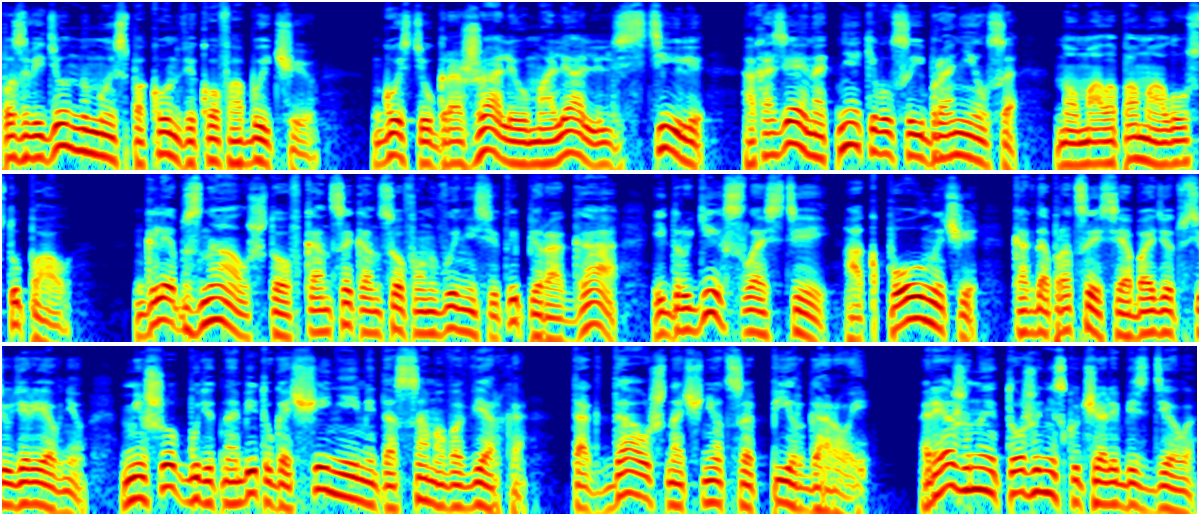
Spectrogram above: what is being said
по заведенному испокон веков обычаю. Гости угрожали, умоляли, льстили, а хозяин отнекивался и бронился, но мало-помалу уступал. Глеб знал, что в конце концов он вынесет и пирога, и других сластей, а к полночи, когда процессия обойдет всю деревню, мешок будет набит угощениями до самого верха. Тогда уж начнется пир горой. Ряженые тоже не скучали без дела.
